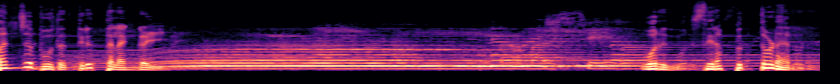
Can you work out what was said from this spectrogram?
பஞ்சபூத திருத்தலங்கள். ஒரு சிறப்பு தொடர்.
